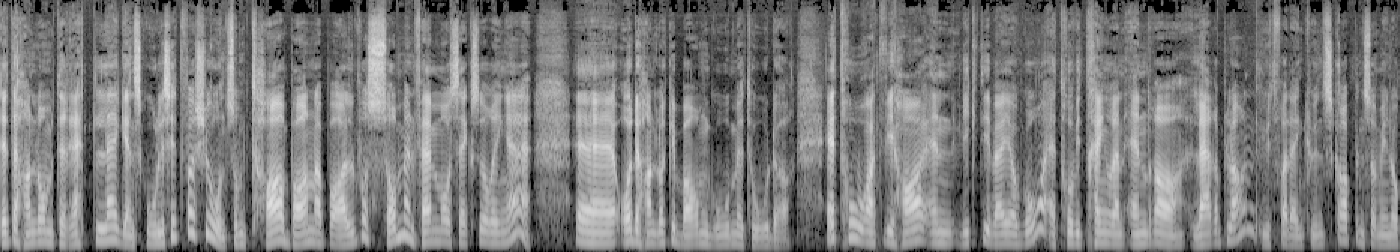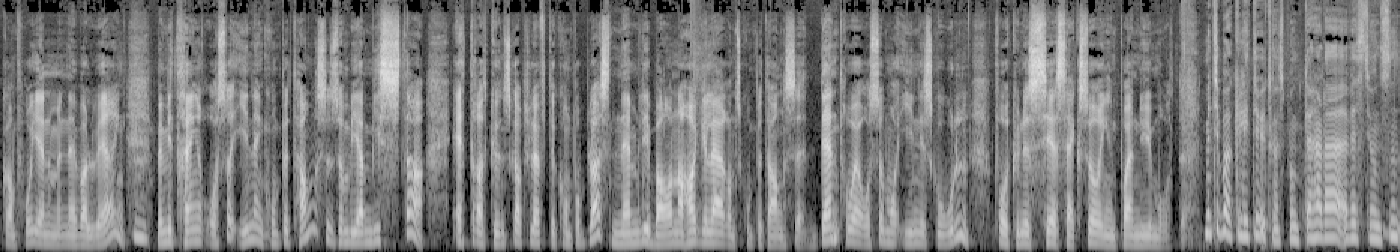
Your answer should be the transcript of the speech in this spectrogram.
Dette handler om å tilrettelegge en skolesituasjon som tar barna på alvor, som en fem- og seksåring er. Eh, og det handler ikke bare om gode metoder. Jeg tror at vi har en viktig vei å gå. Jeg tror vi trenger en endra læreplan ut fra den kunnskapen som vi nå kan få gjennom en evaluering. Mm. Men vi trenger også inn en kompetanse som vi har mista etter at Kunnskapsløftet kom på plass, nemlig barnehagelærerens kompetanse. Den tror jeg også må inn i skolen for å kunne se seksåringen på en ny måte. Men tilbake litt til utgangspunktet her da, Vest Johnsen.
